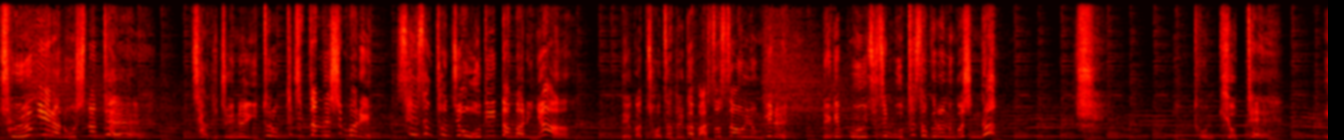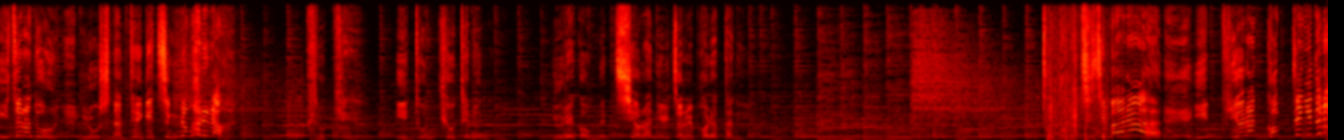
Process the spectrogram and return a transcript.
조용히 해라, 로신한테. 자기 주인을 이토록 트집 잡는 신발이 세상 천지에 어디 있단 말이냐? 내가 저자들과 맞서 싸울 용기를 내게 보여주지 못해서 그러는 것인가? 이 돈키호테, 이제라도 로신한테에게 증명하리라. 그렇게 이 돈키호테는 유례가 없는 치열한 일전을 벌였다네. 도망치지 마라! 이 비열한 겁쟁이들아!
